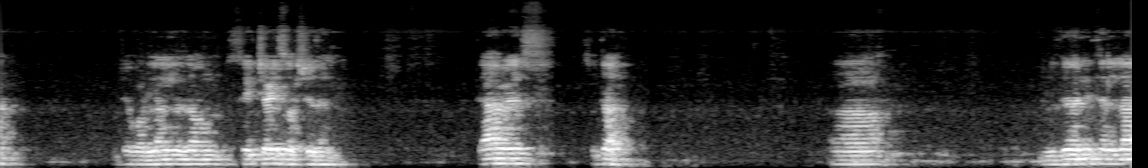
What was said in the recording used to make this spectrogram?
माझ्या वडिलांना जाऊन सेहेचाळीस वर्ष झाली. त्यावेळेस सुद्धा अं, दुर्दैवाने त्यांना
